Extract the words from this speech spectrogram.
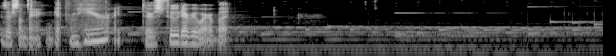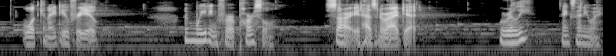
Is there something I can get from here? I, there's food everywhere, but What can I do for you? I'm waiting for a parcel. Sorry, it hasn't arrived yet. Really? Thanks anyway.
